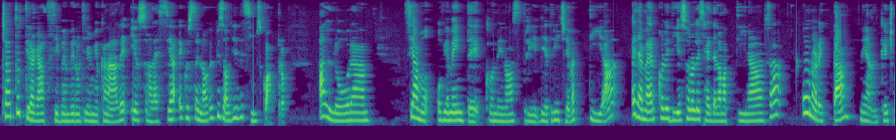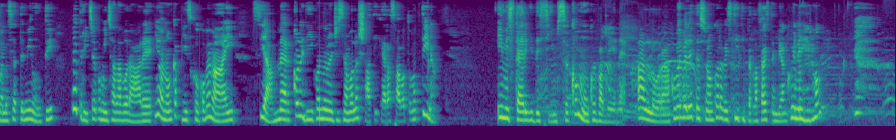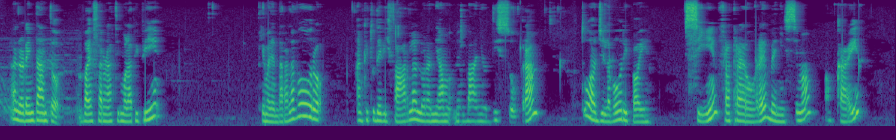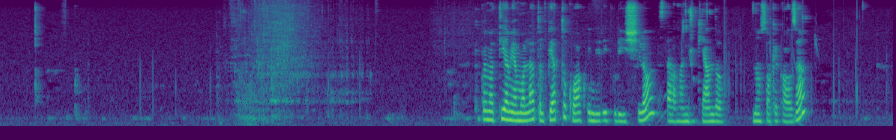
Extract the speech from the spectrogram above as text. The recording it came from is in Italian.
Ciao a tutti ragazzi, benvenuti nel mio canale, io sono Alessia e questo è il nuovo episodio di The Sims 4. Allora, siamo ovviamente con i nostri Beatrice e Mattia ed è mercoledì e sono le 6 della mattina. Fra un'oretta, neanche 57 minuti, Beatrice comincia a lavorare. Io non capisco come mai sia mercoledì quando noi ci siamo lasciati che era sabato mattina. I misteri di The Sims. Comunque va bene. Allora, come vedete sono ancora vestiti per la festa in bianco e nero. Allora, intanto vai a fare un attimo la pipì. Prima di andare a lavoro. Anche tu devi farla, allora andiamo nel bagno di sopra. Tu oggi lavori poi? Sì, fra tre ore, benissimo. Ok. Poi Mattia mi ha mollato il piatto qua, quindi ripuliscilo. Stava mangiucchiando non so che cosa.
